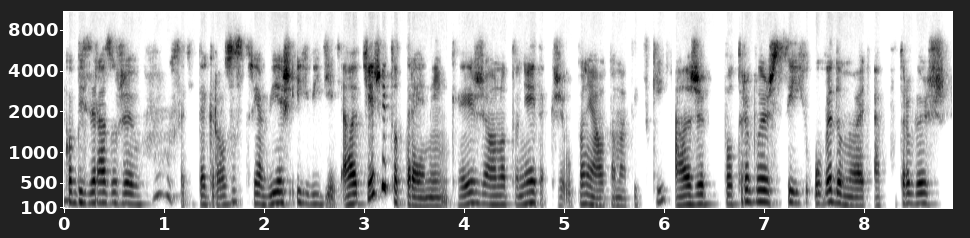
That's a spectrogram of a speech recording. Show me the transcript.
Ako by zrazu, že uh, sa ti tak rozostria, vieš ich vidieť. Ale tiež je to tréning, hej, že ono to nie je tak, že úplne automaticky, ale že potrebuješ si ich uvedomovať a potrebuješ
